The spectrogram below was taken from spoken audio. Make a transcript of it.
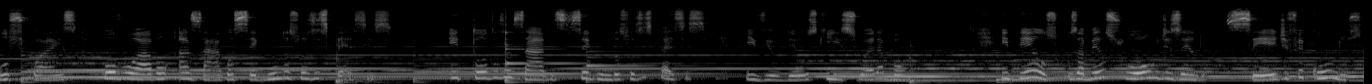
os quais povoavam as águas segundo as suas espécies, e todas as aves segundo as suas espécies. E viu Deus que isso era bom. E Deus os abençoou, dizendo: Sede fecundos,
